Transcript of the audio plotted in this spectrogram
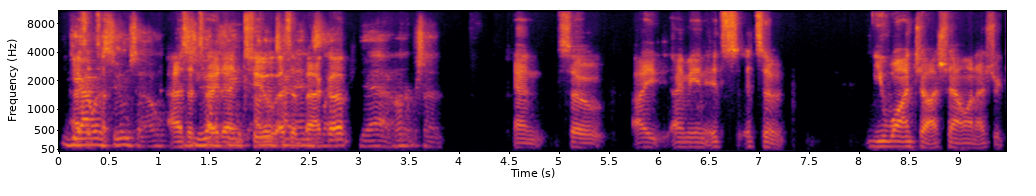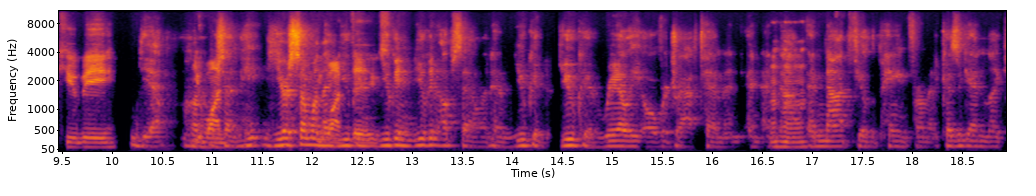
Yeah, I would t- assume so. as a tight end too, other as a ends, like- backup. yeah, hundred percent. And so I I mean it's it's a you want Josh Allen as your QB. Yeah, You want- He, you're someone you that you can you can you can upsell on him. You could you could really overdraft him and and, and Mm-hmm. not and not feel the pain from it. Because again, like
